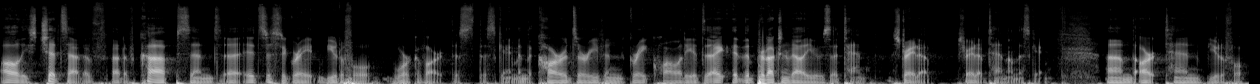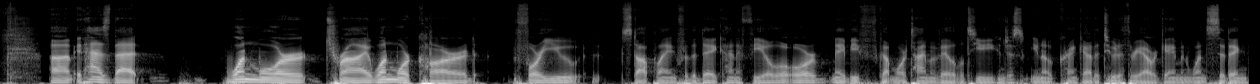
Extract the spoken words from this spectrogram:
all these chits out of out of cups and uh, it's just a great beautiful work of art this this game. And the cards are even great quality. It's I, the production value is a 10 straight up straight up 10 on this game. Um, the art 10 beautiful. Um, it has that one more try one more card before you stop playing for the day kind of feel or, or, maybe if you've got more time available to you you can just you know crank out a two to three hour game in one sitting.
